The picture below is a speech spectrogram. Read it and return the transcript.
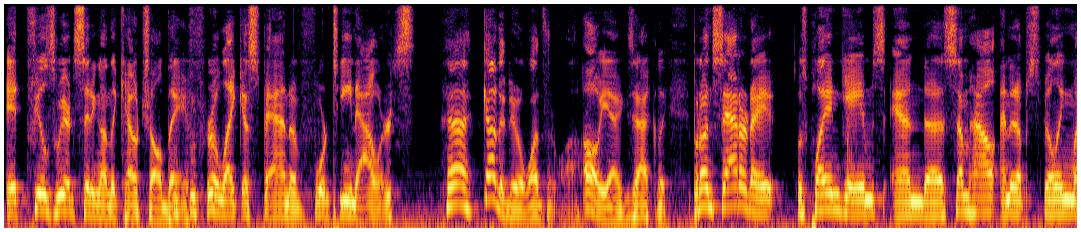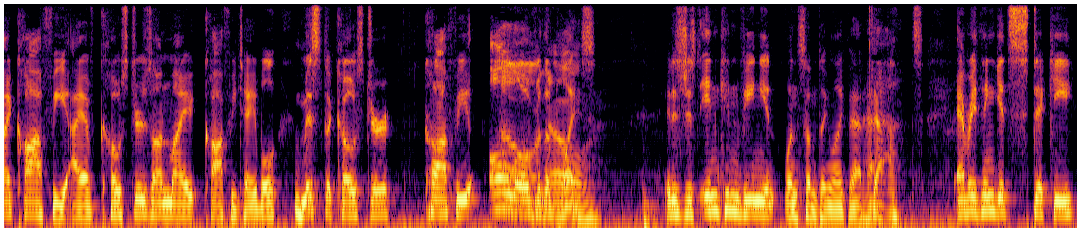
It feels weird sitting on the couch all day for like a span of 14 hours. Eh, gotta do it once in a while. Oh yeah, exactly. But on Saturday, was playing games and uh, somehow ended up spilling my coffee. I have coasters on my coffee table. Missed the coaster, coffee all Oh, over the no. place. It is just inconvenient when something like that happens. Everything gets sticky,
